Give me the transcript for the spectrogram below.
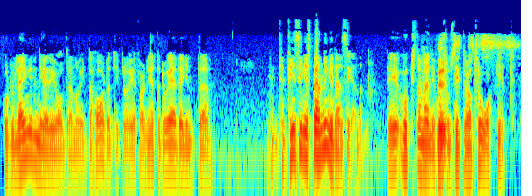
går du längre ner i åldrarna och inte har den typen av erfarenheter då är det inte Det finns ingen spänning i den scenen. Det är vuxna människor som sitter och har tråkigt.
